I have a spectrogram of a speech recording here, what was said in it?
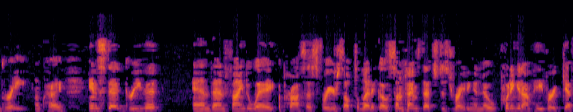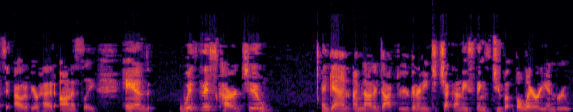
great. Okay. Instead, grieve it and then find a way, a process for yourself to let it go. Sometimes that's just writing a note, putting it on paper. It gets it out of your head, honestly. And with this card too, Again, I'm not a doctor. You're going to need to check on these things too, but valerian root.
